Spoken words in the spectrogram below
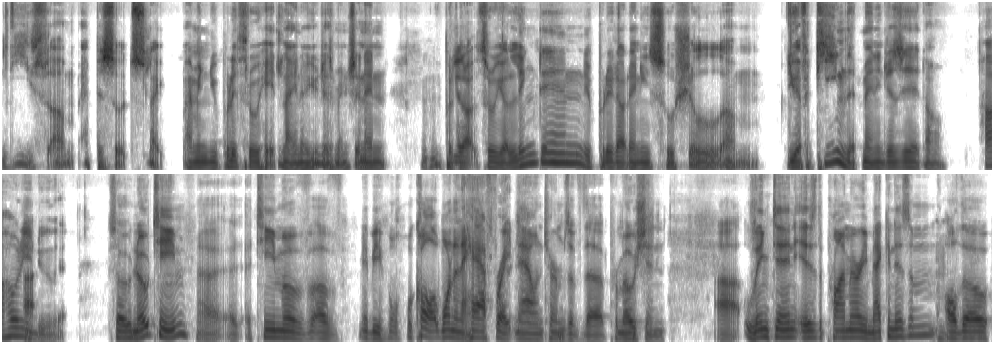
these um episodes? Like I mean you put it through Headliner you just mentioned and Mhm. you put it out through your LinkedIn, you put it out any social um do you have a team that manages it or how, how do you Uh, do that? So no team, uh, a, a team of of maybe we'll, we'll call it one and a half right now in terms of the promotion. Uh, LinkedIn is the primary mechanism, Mhm. although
